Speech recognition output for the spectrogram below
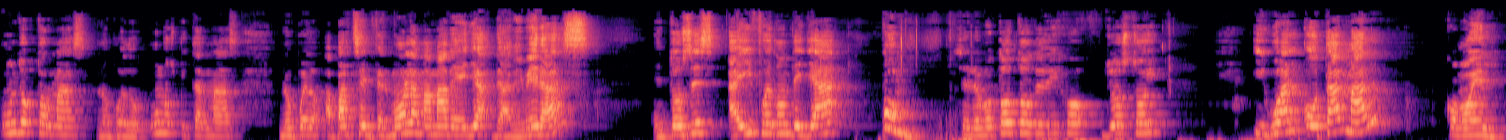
un doctor más, no puedo un hospital más, no puedo, aparte se enfermó la mamá de ella, de a de veras, entonces ahí fue donde ya, ¡pum! Se le botó todo y dijo, yo estoy igual o tan mal como él.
